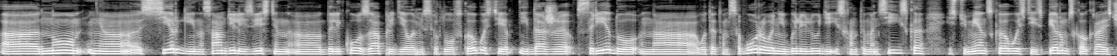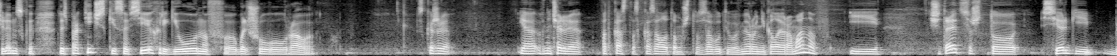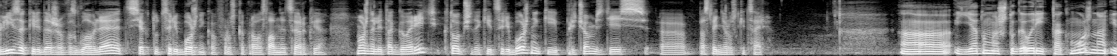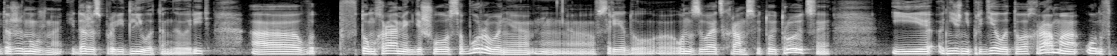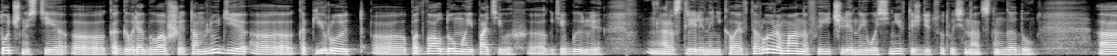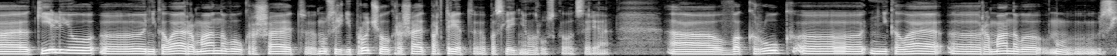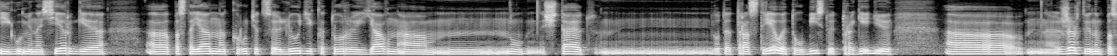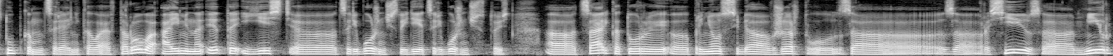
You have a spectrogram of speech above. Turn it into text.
А, но а, Сергий на самом деле известен а, далеко за пределами Свердловской области, и даже в среду на вот этом соборовании были люди из Ханты-Мансийска, из Тюменской области, из Пермского края, из Челябинска, то есть практически со всех регионов Большого Урала. Скажи, я в начале подкаста сказал о том, что зовут его в миру Николай Романов, и считается, что Сергий близок или даже возглавляет секту царебожников Русской Православной Церкви. Можно ли так говорить? Кто вообще такие царебожники? Причем здесь э, последний русский царь? А, я думаю, что говорить так можно и даже нужно, и даже справедливо так говорить. А вот в том храме, где шло соборование в среду, он называется храм Святой Троицы, и нижний предел этого храма, он в точности, э, как говорят бывавшие там люди, э, копирует э, подвал дома Ипатьевых, где были расстреляны Николай II Романов и члены его семьи в 1918 году. А келью Николая Романова украшает, ну, среди прочего, украшает портрет последнего русского царя. А, вокруг э, Николая э, Романова, ну, схиегумена Сергия, э, постоянно крутятся люди, которые явно ну, считают вот этот расстрел, это убийство, эту трагедию жертвенным поступком царя Николая II, а именно это и есть э, царебожничество, идея царебожничества, то есть э, царь, который э, принес себя в жертву за, за Россию, за мир,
